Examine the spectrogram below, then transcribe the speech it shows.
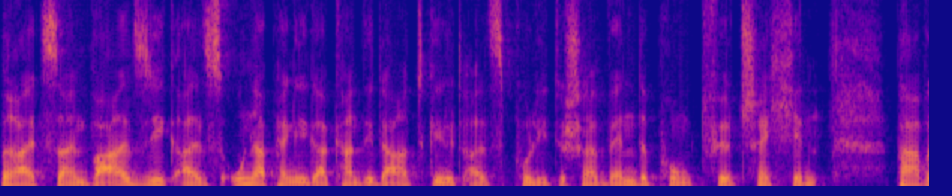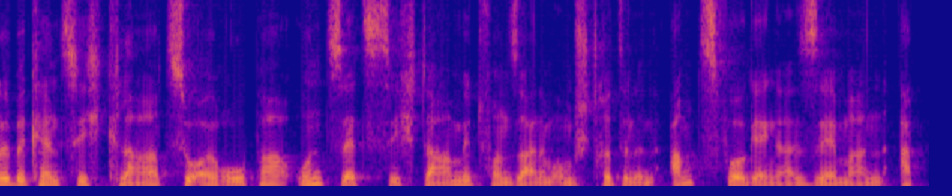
Bereits sein Wahlsieg als unabhängiger Kandidat gilt als politischer Wendepunkt für Tschechien. Pavel bekennt sich klar zu Europa und setzt sich damit von seinem umstrittenen Amtsvorgänger Seman ab.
